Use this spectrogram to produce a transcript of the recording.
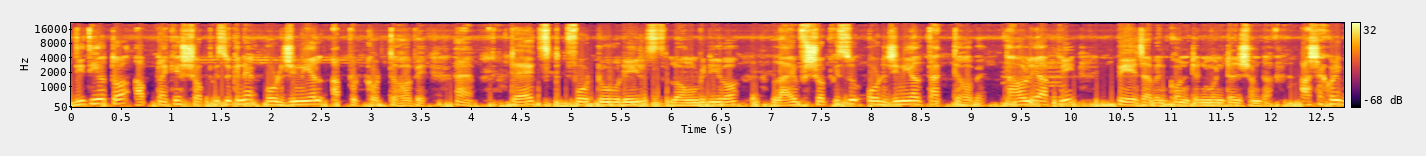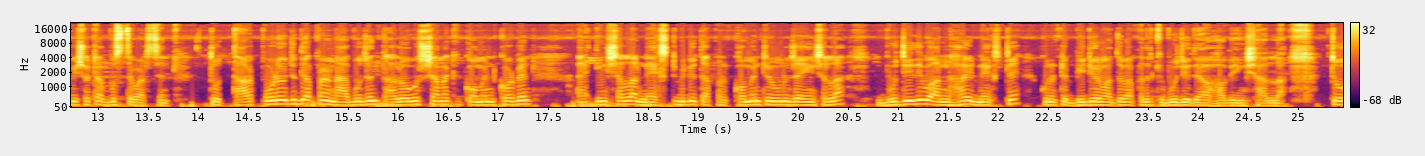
দ্বিতীয়ত, আপনাকে সব কিছু কিনে অরিজিনাল আপলোড করতে হবে। হ্যাঁ text photo reels long video live সব কিছু অরিজিনাল থাকতে হবে। তাহলে আপনি পেয়ে যাবেন কন্টেন্ট মনিটাইজেশনটা আশা করি বিষয়টা বুঝতে পারছেন। তো তারপরেও যদি আপনারা না বুঝেন, তাহলে অবশ্যই আমাকে কমেন্ট করবেন। ইনশাল্লাহ নেক্সট ভিডিওতে আপনার কমেন্টের অনুযায়ী ইনশাল্লাহ বুঝিয়ে দেবো। আর না হয় নেক্সটে কোনো একটা ভিডিওর মাধ্যমে আপনাদেরকে বুঝিয়ে দেওয়া হবে ইনশাল্লাহ। তো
